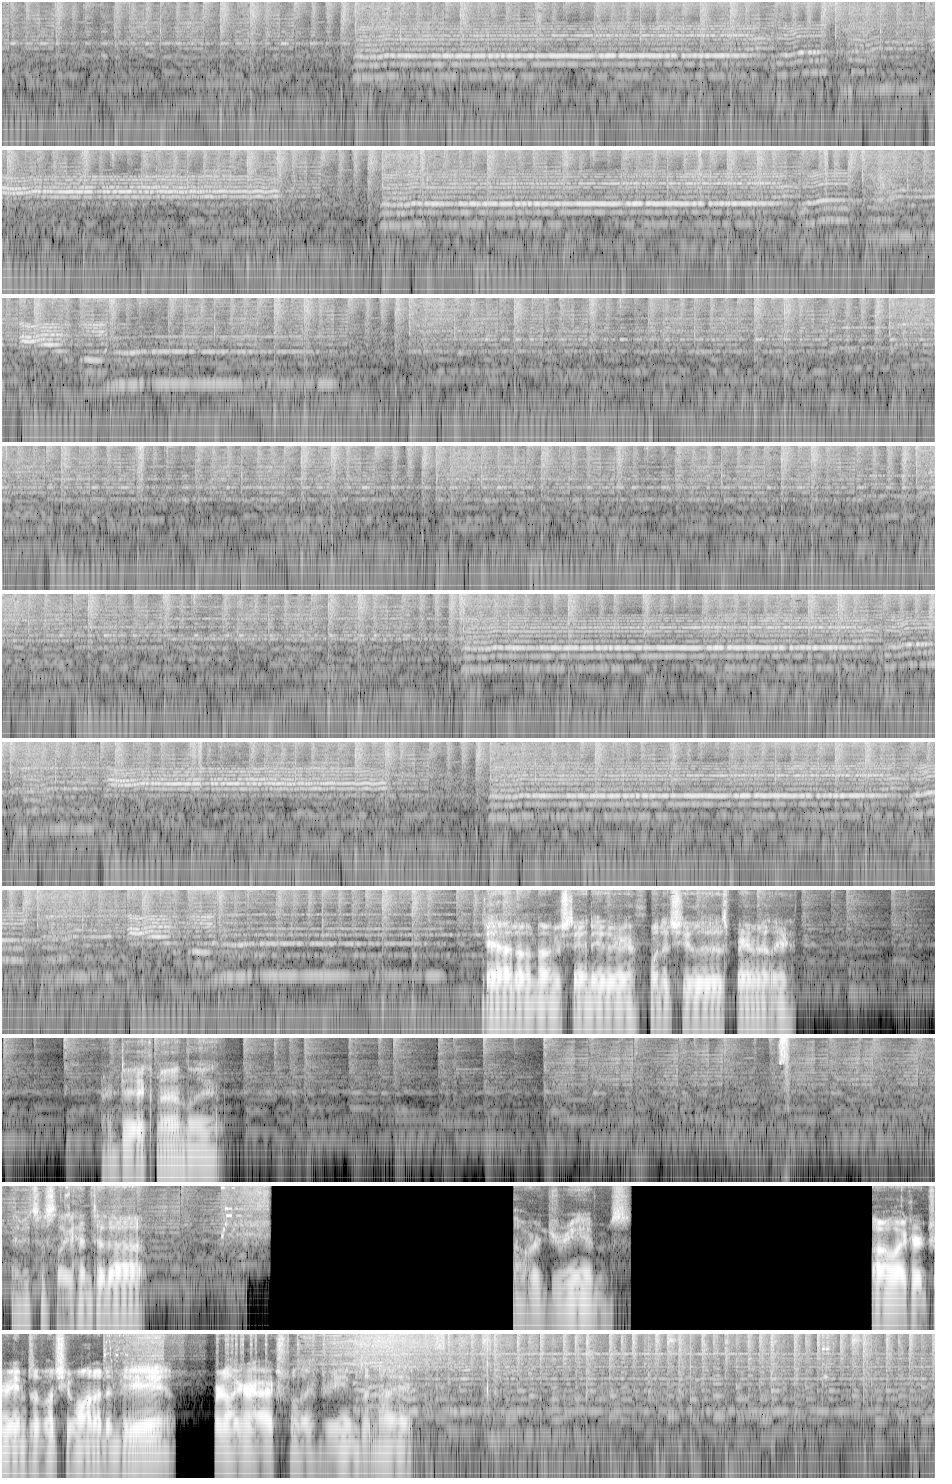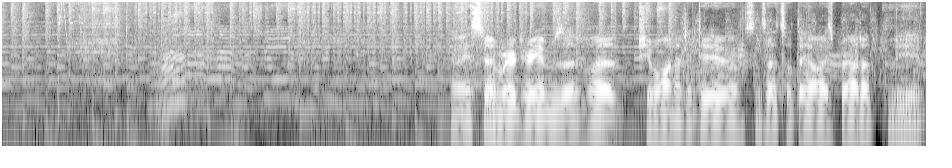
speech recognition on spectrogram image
Yeah, I don't understand either. What did she lose permanently? Her dick, man? Like. Maybe it's just like hinted at. Oh, her dreams. Oh, like her dreams of what she wanted to be? Or like her actual like dreams at night? I assume her dreams of what she wanted to do, since that's what they always brought up to be.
